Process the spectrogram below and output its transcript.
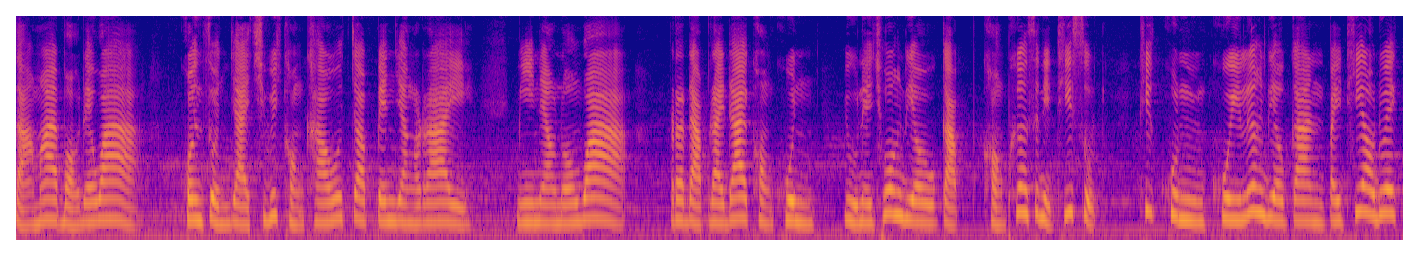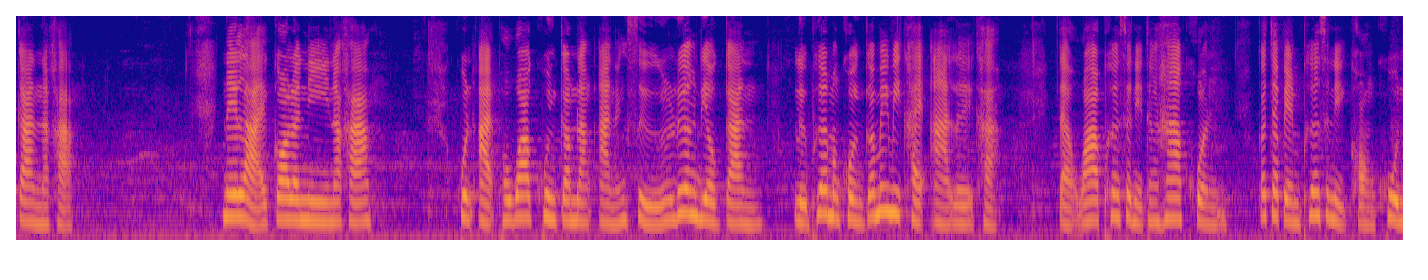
สามารถบอกได้ว่า คนส่วนใหญ่ชีวิตของเขาจะเป็นอย่างไร มีแนวโน้มว่า ระดับรายได้ของคุณอยู่ในช่วงเดียวกับของเพื่อนสนิทที่สุด ที่คุณคุยเรื่องเดียวกันไปเที่ยวด้วยกันนะคะ ในหลายกรณีนะคะ คุณอาจเพราะว่าคุณกำลังอ่านหนังสือเรื่องเดียวกัน หรือเพื่อนบางคนก็ไม่มีใครอ่านเลยค่ะ แต่ว่าเพื่อนสนิททั้ง 5 คน ก็จะเป็นเพื่อนสนิทของคุณ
